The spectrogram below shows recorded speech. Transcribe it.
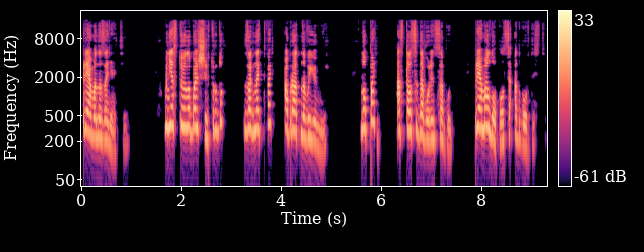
прямо на занятии. Мне стоило больших трудов загнать тварь обратно в ее мир. Но парень остался доволен собой прямо лопался от гордости.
